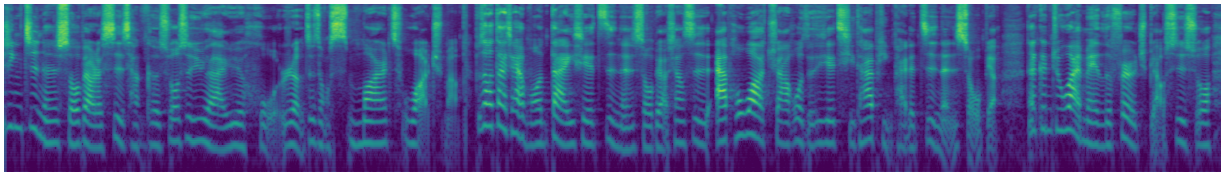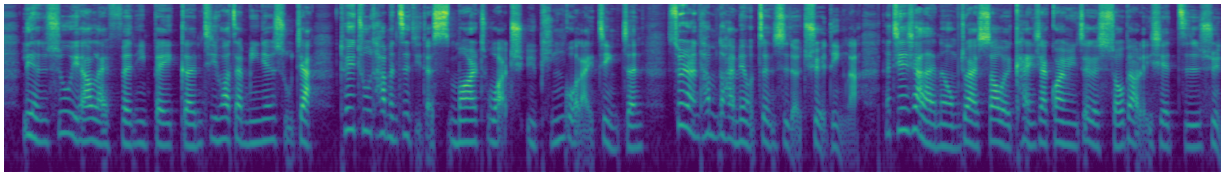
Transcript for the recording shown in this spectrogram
最近智能手表的市场可说是越来越火热，这种 Smart Watch 嘛，不知道大家有没有戴一些智能手表，像是 Apple Watch 啊，或者一些其他品牌的智能手表。那根据外媒 The Verge 表示说，脸书也要来分一杯羹，计划在明年暑假推出他们自己的 Smart Watch 与苹果来竞争。虽然他们都还没有正式的确定啦。那接下来呢，我们就来稍微看一下关于这个手表的一些资讯。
